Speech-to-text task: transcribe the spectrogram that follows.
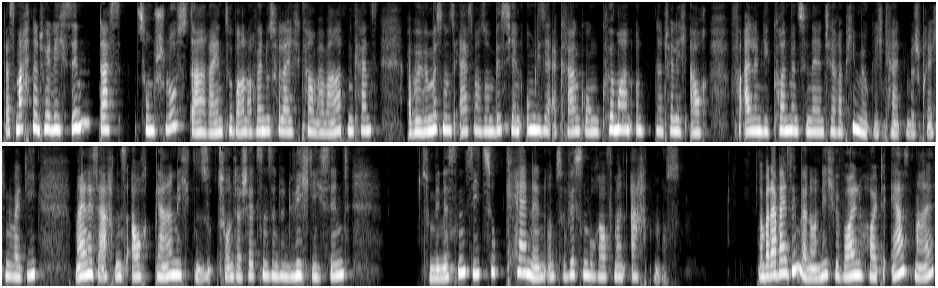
Das macht natürlich Sinn, das zum Schluss da reinzubauen, auch wenn du es vielleicht kaum erwarten kannst. Aber wir müssen uns erstmal so ein bisschen um diese Erkrankungen kümmern und natürlich auch vor allem die konventionellen Therapiemöglichkeiten besprechen, weil die meines Erachtens auch gar nicht zu unterschätzen sind und wichtig sind, zumindest sie zu kennen und zu wissen, worauf man achten muss. Aber dabei sind wir noch nicht. Wir wollen heute erstmal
